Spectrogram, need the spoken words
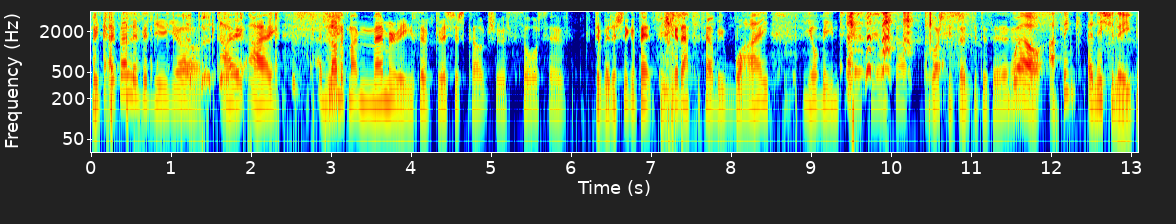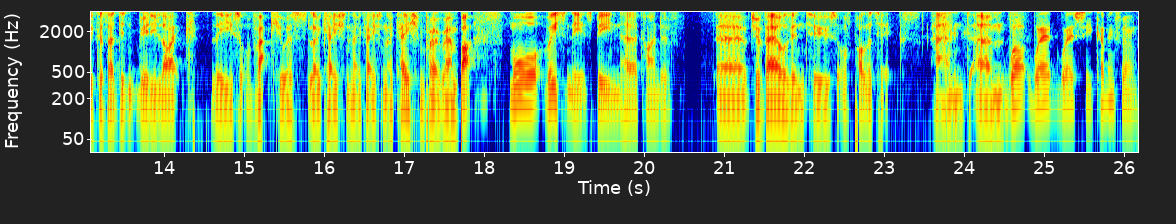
because I live in New York. I, I a lot of my memories of British culture have sort of diminishing a bit. So you're going to have to tell me why you're mean to Kirstie Allsopp and what she's done to deserve it. Well, I think initially because I didn't really like the sort of vacuous location, location, location program, but more recently it's been her kind of uh, travails into sort of politics and um, what where where's she coming from?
